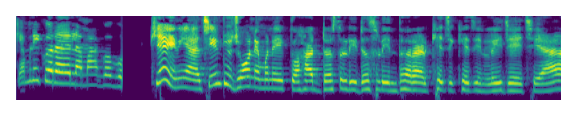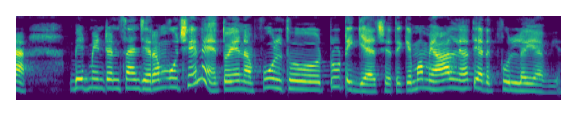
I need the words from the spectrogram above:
કેમની કરાયેલા ગગો? ક્યાંય આ ચીંટુ જો ને મને એક તો હાથ ઢસડી ઢસડીને ધરાડ ખેંચી ખેંચીને લઈ જાય છે. આ બેડમિન્ટન સાંજે રમવું છે ને તો એના ફૂલ તો તૂટી ગયા છે. તો કે મમ્મી હાલ ને અત્યારે જ ફૂલ લઈ આવીએ.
